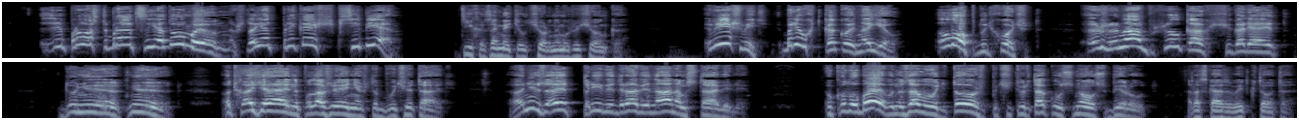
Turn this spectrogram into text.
— Просто, братцы, я думаю, что это приказчик себе, — тихо заметил черный мужичонка. — Видишь ведь, брюх какой наел, лопнуть хочет. Жена в шелках щеголяет. — Да нет, нет, от хозяина положение, чтобы вычитать. Они за это три ведра вина нам ставили. У Колубаева на заводе тоже по четвертаку с нос берут, — рассказывает кто-то.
